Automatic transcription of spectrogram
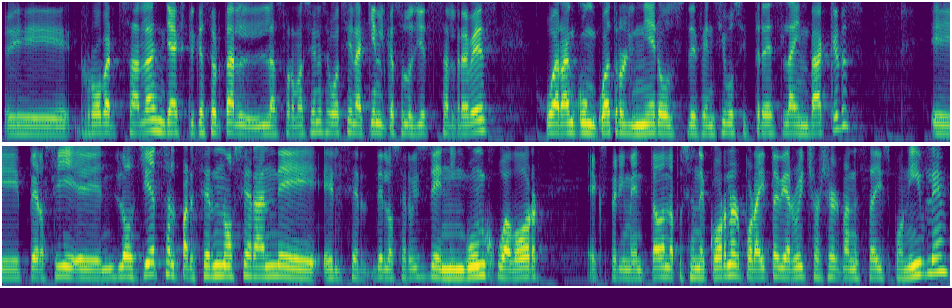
eh, Robert Sala. Ya explicaste ahorita las formaciones de Watson. Aquí en el caso de los Jets al revés. Jugarán con cuatro linieros defensivos y tres linebackers. Eh, pero sí, eh, los Jets al parecer no se harán de, el de los servicios de ningún jugador experimentado en la posición de corner. Por ahí todavía Richard Sherman está disponible.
